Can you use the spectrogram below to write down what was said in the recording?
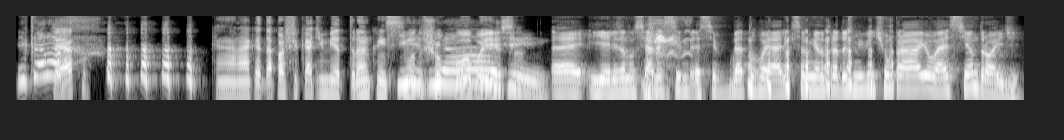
E caralho. Caraca, dá pra ficar de metranca em cima do Chocobo, é isso? É, e eles anunciaram esse, esse Battle Royale que, se não me engano, pra 2021 pra iOS e Android.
